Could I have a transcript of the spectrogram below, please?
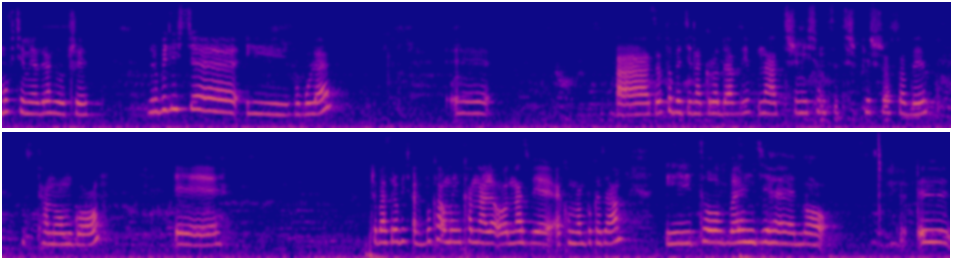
mówcie mi od razu, czy zrobiliście i w ogóle. Yy, a za to będzie nagroda na 3 miesiące. Trzy pierwsze osoby dostaną go. Yy, trzeba zrobić artbooka o moim kanale o nazwie, jaką wam pokazałam. I to będzie, no, yy,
